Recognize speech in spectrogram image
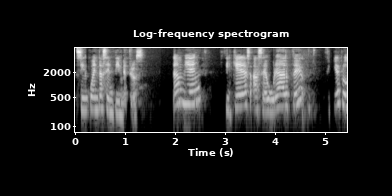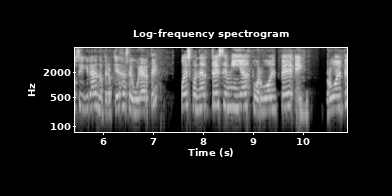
50 centímetros. También, si quieres asegurarte, quieres producir grano, pero quieres asegurarte, puedes poner tres semillas por golpe en, golpe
